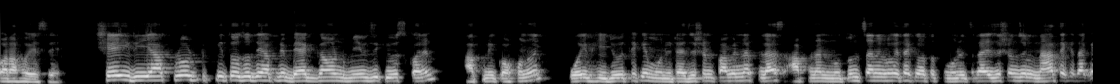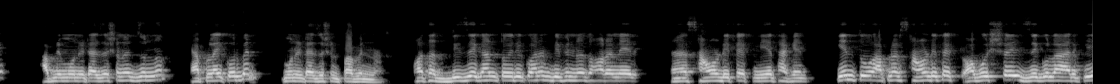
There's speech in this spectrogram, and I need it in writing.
করা হয়েছে। সেই রিআপলোড কৃত যদি আপনি ব্যাকগ্রাউন্ড মিউজিক ইউজ করেন, আপনি কখনোই ওই ভিডিও থেকে মনিটাইজেশন পাবেন না। প্লাস আপনার নতুন চ্যানেল হয়ে থাকে, অর্থাৎ মনিটাইজেশন যদি না থেকে থাকে, আপনি মনিটাইজেশনের জন্য অ্যাপ্লাই করবেন মনিটাইজেশন পাবেন না। অর্থাৎ ডিজে গান তৈরি করেন, বিভিন্ন ধরনের সাউন্ড ইফেক্ট নিয়ে থাকেন। কিন্তু আপনার সাউন্ড ইফেক্ট অবশ্যই যেগুলো আর কি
